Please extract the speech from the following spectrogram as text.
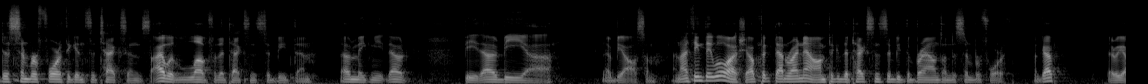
December fourth against the Texans. I would love for the Texans to beat them. That would make me. That would be. That would be. uh That'd be awesome. And I think they will actually. I'll pick that right now. I'm picking the Texans to beat the Browns on December 4th. Okay? There we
